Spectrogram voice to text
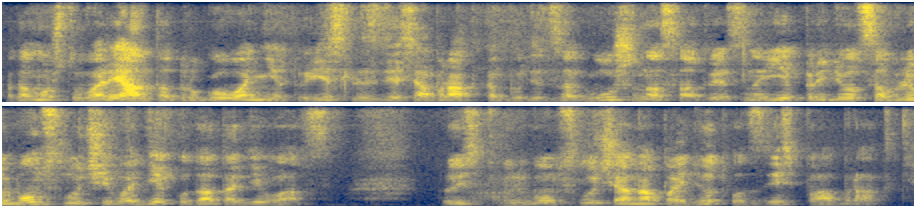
Потому что варианта другого нету. Если здесь обратка будет заглушена, соответственно, ей придется в любом случае в воде куда-то деваться. То есть, в любом случае, она пойдет вот здесь по обратке.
